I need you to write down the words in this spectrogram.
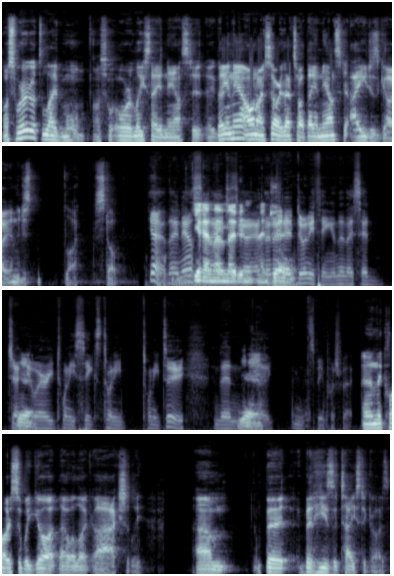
I swear it got delayed more. I swear, or at least they announced it. They announced. Oh no, sorry, that's right. They announced it ages ago, and they just like stopped. Yeah, they announced Yeah, it and then they didn't and then they didn't do anything, and then they said January 26, 2022, and then Yeah. yeah, it's been pushed back. And the closer we got, they were like, "Ah, actually." Um, but but here's the taster, guys.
